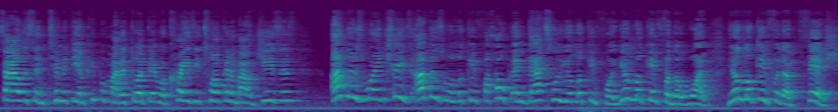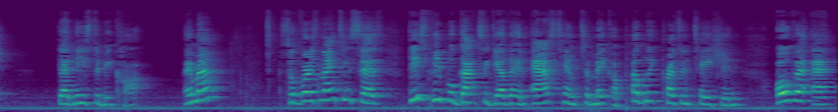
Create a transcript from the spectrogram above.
Silas and Timothy and people might have thought they were crazy talking about Jesus. Others were intrigued. Others were looking for hope. And that's who you're looking for. You're looking for the one. You're looking for the fish that needs to be caught. Amen? So verse 19 says, these people got together and asked him to make a public presentation over at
